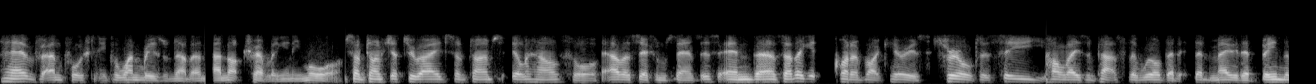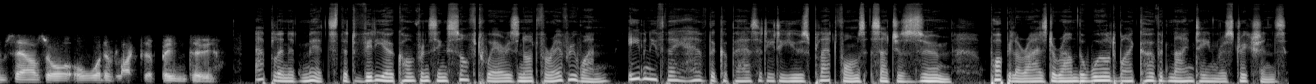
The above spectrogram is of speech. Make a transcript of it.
have, unfortunately, for one reason or another, are not travelling anymore. Sometimes just through age, sometimes ill health or other circumstances, and uh, so they get quite a vicarious thrill to see holidays in parts of the world that, that maybe they've been themselves or, or would have liked to have been to. Aplin admits that video conferencing software is not for everyone, even if they have the capacity to use platforms such as Zoom, popularized around the world by COVID 19 restrictions.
